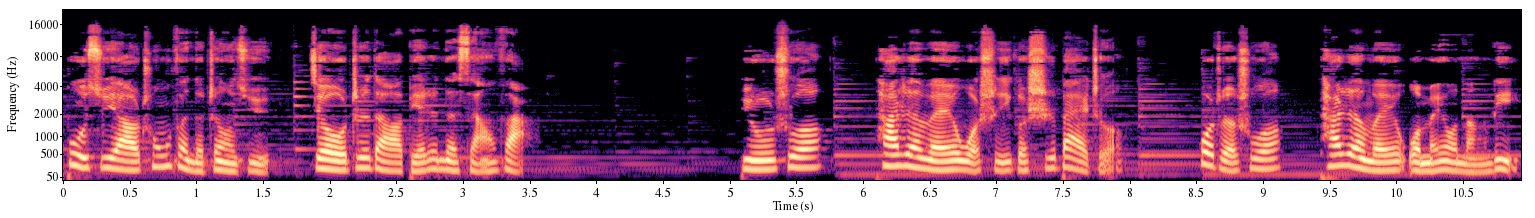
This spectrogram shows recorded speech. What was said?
不需要充分的证据就知道别人的想法。比如说，他认为我是一个失败者，或者说他认为我没有能力。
